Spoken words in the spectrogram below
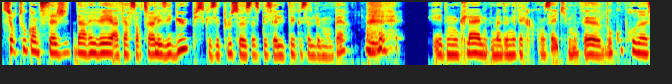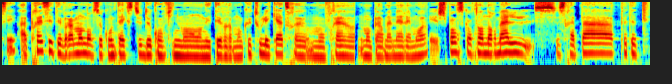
surtout quand il s'agit d'arriver à faire sortir les aigus, puisque c'est plus sa spécialité que celle de mon père. Et donc là, elle m'a donné quelques conseils qui m'ont fait beaucoup progresser. Après, c'était vraiment dans ce contexte de confinement. On était vraiment que tous les quatre, mon frère, mon père, ma mère et moi. Et je pense qu'en temps normal, ce serait pas peut-être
